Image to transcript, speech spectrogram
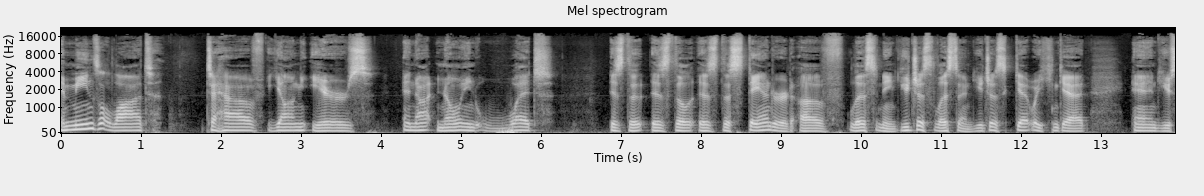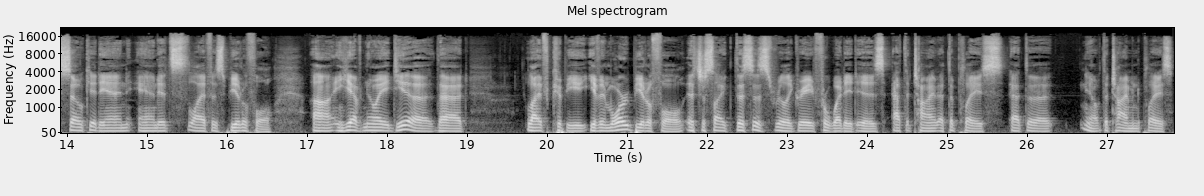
it means a lot to have young ears and not knowing what is the is the is the standard of listening. You just listen. You just get what you can get, and you soak it in, and it's life is beautiful. Uh, and you have no idea that life could be even more beautiful. It's just like this is really great for what it is at the time, at the place, at the you know the time and place.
